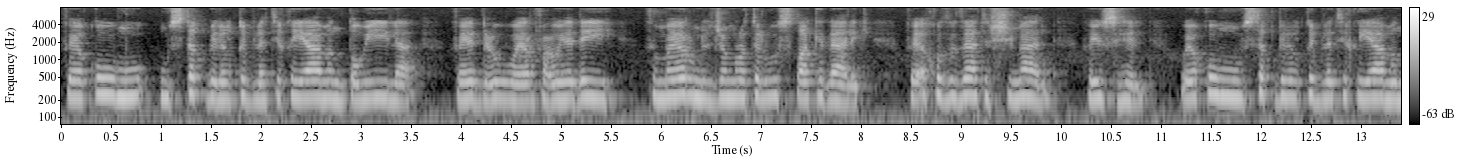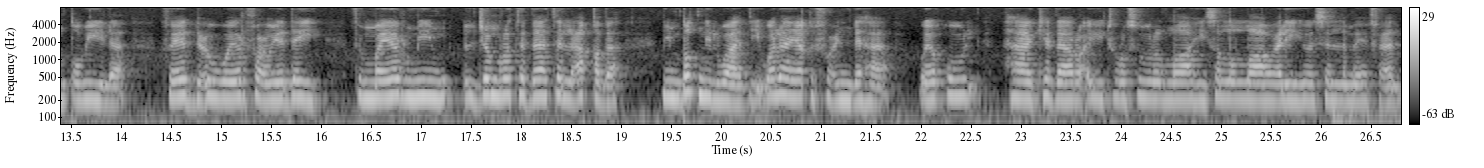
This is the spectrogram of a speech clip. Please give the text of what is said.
فيقوم مستقبل القبلة قياما طويلا فيدعو ويرفع يديه ثم يرمي الجمرة الوسطى كذلك فيأخذ ذات الشمال فيسهل ويقوم مستقبل القبلة قياما طويلا فيدعو ويرفع يديه ثم يرمي الجمرة ذات العقبة من بطن الوادي ولا يقف عندها ويقول هكذا رأيت رسول الله صلى الله عليه وسلم يفعل.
